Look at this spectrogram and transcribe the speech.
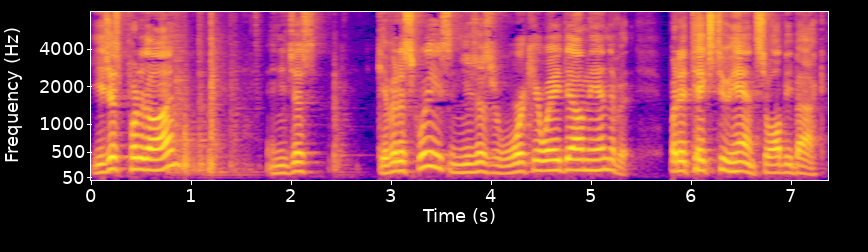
You just put it on and you just give it a squeeze and you just work your way down the end of it. But it takes two hands, so I'll be back.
